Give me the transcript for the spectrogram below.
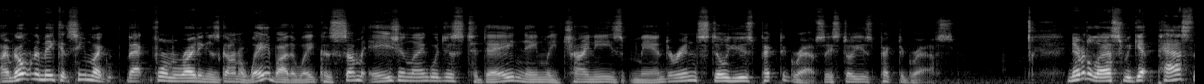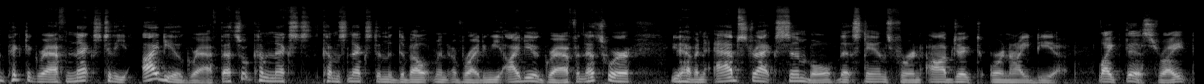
I don't want to make it seem like that form of writing has gone away, by the way, because some Asian languages today, namely Chinese Mandarin, still use pictographs. They still use pictographs. Nevertheless, we get past the pictograph next to the ideograph. That's what come next, comes next in the development of writing, the ideograph, and that's where you have an abstract symbol that stands for an object or an idea. Like this, right?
